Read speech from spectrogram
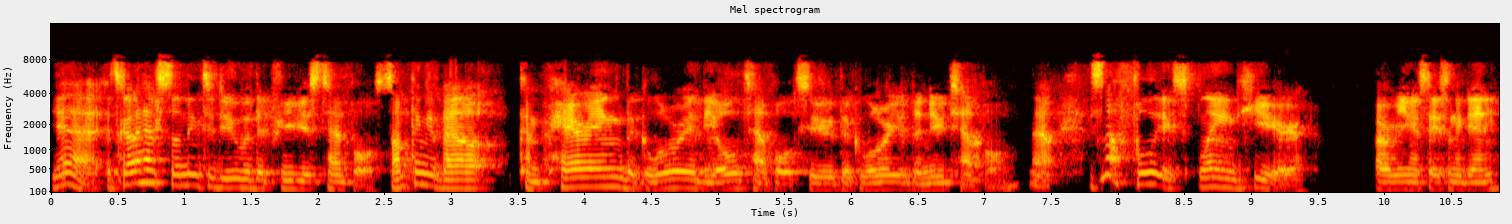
Yeah, it's going to have something to do with the previous temple. Something about comparing the glory of the old temple to the glory of the new temple. Now, it's not fully explained here. Are you going to say something, Danny?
